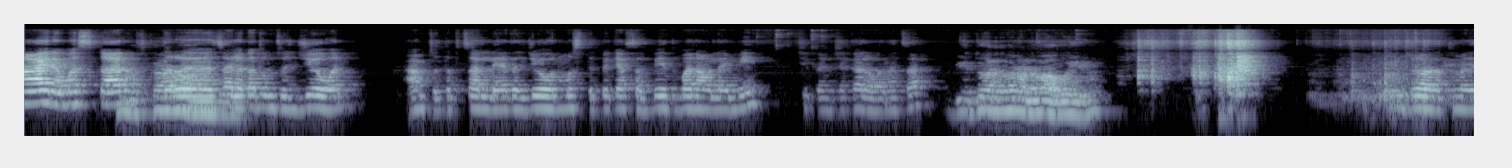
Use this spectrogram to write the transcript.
हाय नमस्कार. तर. झालं का तुमचं जेवण? आमचं तर चाललंय. आता जेवण मस्तपैकी असा बेत बनवलाय मी चिकनच्या कालवणाचा. म्हणजे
